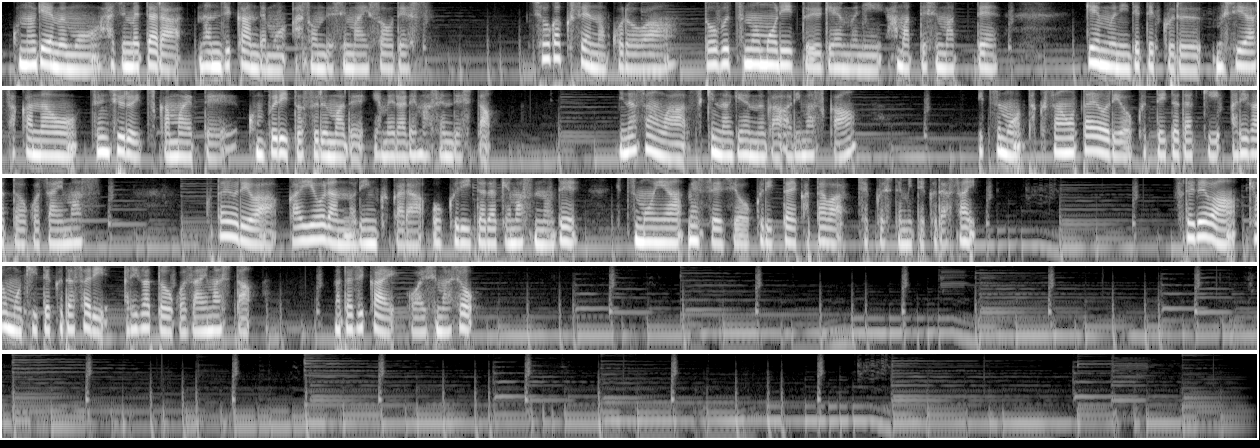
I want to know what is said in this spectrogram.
このゲームも始めたら何時間でも遊んでしまいそうです。小学生の頃は動物の森というゲームにハマってしまって、ゲームに出てくる虫や魚を全種類捕まえてコンプリートするまでやめられませんでした。皆さんは好きなゲームがありますか？いつもたくさんお便りを送っていただきありがとうございます。お便りは概要欄のリンクからお送りいただけますので、質問やメッセージを送りたい方はチェックしてみてください。それでは今日も聞いてくださりありがとうございました。また次回お会いしましょう。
